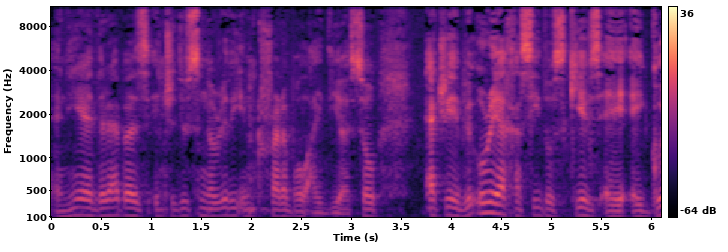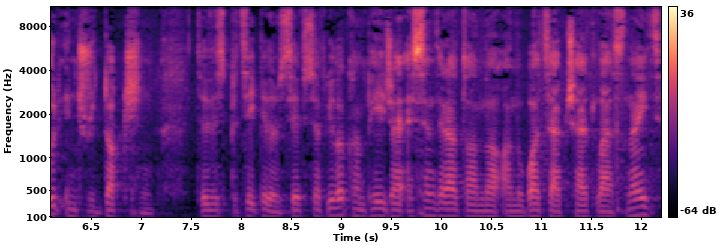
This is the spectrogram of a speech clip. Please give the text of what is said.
And here the Rebbe is introducing a really incredible idea. So actually, the Uriah Hasidus gives a, a good introduction to this particular sif. So if you look on page, I, I sent it out on the on the WhatsApp chat last night,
